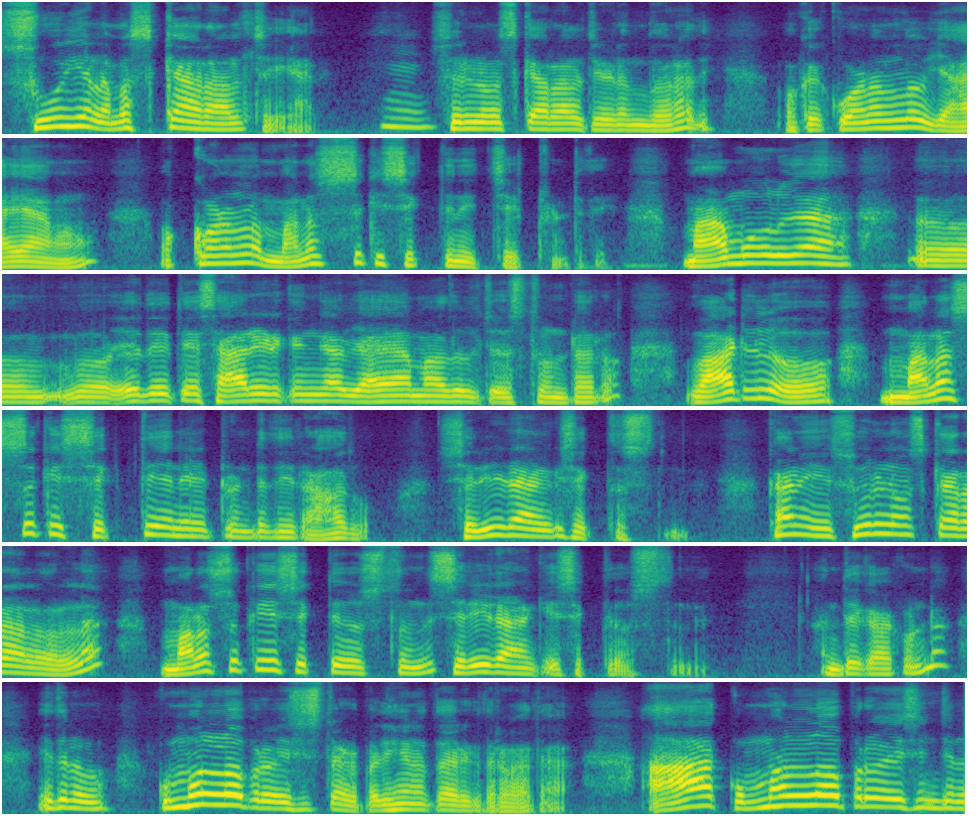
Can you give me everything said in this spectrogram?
సూర్య నమస్కారాలు చేయాలి. సూర్య నమస్కారాలు చేయడం ద్వారా అది ఒక కోణంలో వ్యాయామం ఒక కోణంలో మనస్సుకి శక్తిని ఇచ్చేటువంటిది మామూలుగా ఏదైతే శారీరకంగా వ్యాయామాదులు చేస్తుంటారో వాటిలో మనస్సుకి శక్తి అనేటువంటిది రాదు. శరీరానికి శక్తి వస్తుంది. కానీ సూర్య నమస్కారాల వల్ల మనసుకి శక్తి వస్తుంది శరీరానికి శక్తి వస్తుంది. అంతేకాకుండా ఇతను కుంభంలో ప్రవేశిస్తాడు పదిహేనో తారీఖు తర్వాత. ఆ కుంభంలో ప్రవేశించిన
